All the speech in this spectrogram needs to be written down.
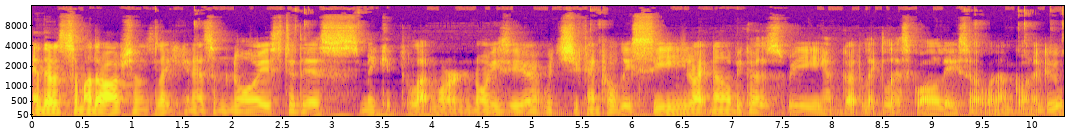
and there's some other options like you can add some noise to this make it a lot more noisier which you can probably see right now because we got like less quality. So what I'm gonna do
